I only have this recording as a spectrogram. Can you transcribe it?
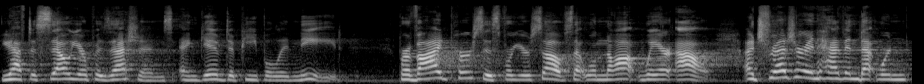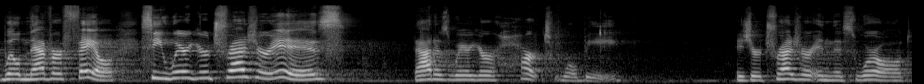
you have to sell your possessions and give to people in need. Provide purses for yourselves that will not wear out, a treasure in heaven that will never fail. See, where your treasure is, that is where your heart will be. Is your treasure in this world,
